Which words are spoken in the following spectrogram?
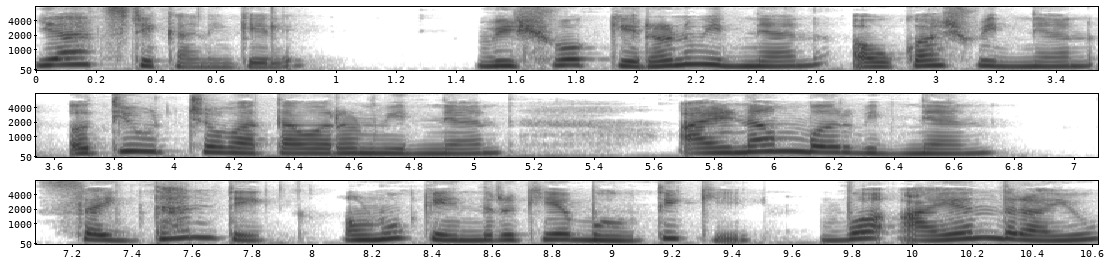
याच ठिकाणी केले. विश्व किरण विज्ञान अवकाश विज्ञान अतिउच्च वातावरण विज्ञान आयनांबर विज्ञान सैद्धांतिक अणुकेंद्रकीय भौतिकी व आयनद्रायू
